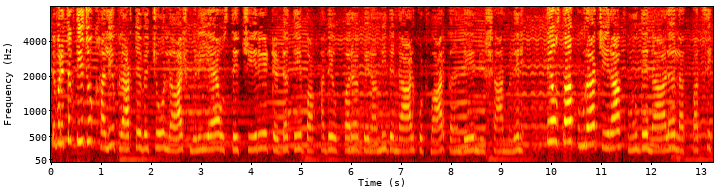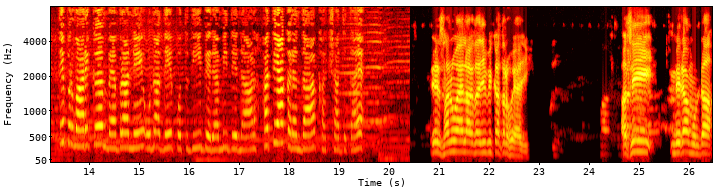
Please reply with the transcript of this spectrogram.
ਤੇ ਮ੍ਰਿਤਕ ਦੀ ਜੋ ਖਾਲੀ ਪਲਾਟ ਦੇ ਵਿੱਚੋਂ ਲਾਸ਼ ਮਿਲੀ ਹੈ, ਉਸ ਦੇ ਚਿਹਰੇ, ਢਿੱਡ ਤੇ ਬਾਹਾਂ ਦੇ ਉੱਪਰ ਬੇਰਾਮੀ ਦੇ ਨਾਲ ਕੁੱਟਮਾਰ ਕਰਨ ਦੇ ਨਿਸ਼ਾਨ ਮਿਲੇ ਨੇ ਤੇ ਉਸ ਦਾ ਪੂਰਾ ਚਿਹਰਾ ਖੂਨ ਦੇ ਨਾਲ ਲਤਪਤ ਸੀ ਤੇ ਪਰਿਵਾਰਕ ਮੈਂਬਰਾਂ ਨੇ ਉਹਨਾਂ ਦੇ ਪੁੱਤ ਦੀ ਬੇਰਹਿਮੀ ਦੇ ਨਾਲ ਹੱਤਿਆ ਕਰਨ ਦਾ ਖਦਸ਼ਾ ਜਤਾਇਆ। ਇਹ ਸਾਨੂੰ ਐ ਲੱਗਦਾ ਜੀ ਵੀ ਕਤਲ ਹੋਇਆ ਜੀ। ਅਸੀਂ, ਮੇਰਾ ਮੁੰਡਾ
